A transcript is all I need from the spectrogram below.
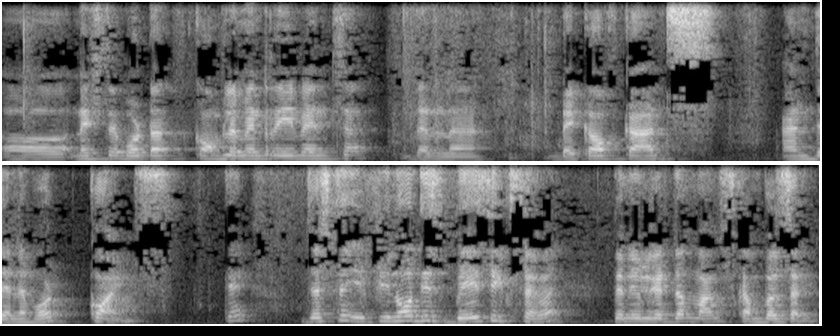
uh, next about uh, complementary events uh, then uh, deck of cards and then about coins. Okay? Just uh, if you know this basic seven then you will get the marks compulsory.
